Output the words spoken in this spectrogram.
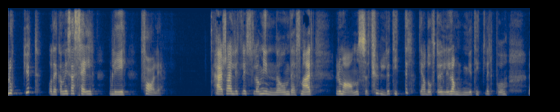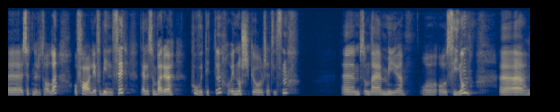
lukket, og det kan i seg selv bli farlig. Her så har jeg litt lyst til å minne om det som er romanens fulle tittel. De hadde ofte veldig lange titler på eh, 1700-tallet. Og 'Farlige forbindelser' det er liksom bare hovedtittelen. Og i den norske oversettelsen, eh, som det er mye å, å si om eh,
